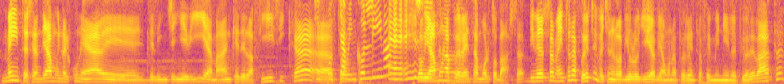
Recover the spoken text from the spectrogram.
Mentre se andiamo in alcune aree dell'ingegneria, ma anche della fisica, Ci eh, spostiamo tro- in collina. Eh, troviamo una presenza molto bassa. Diversamente da questo, invece, nella biologia abbiamo una presenza femminile più elevata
